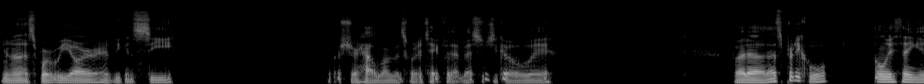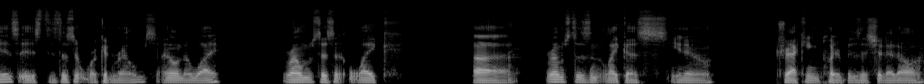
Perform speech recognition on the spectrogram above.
You know that's where we are. If you can see, I'm not sure how long it's going to take for that message to go away. But uh, that's pretty cool. Only thing is, is this doesn't work in Realms. I don't know why. Realms doesn't like, uh, Realms doesn't like us, you know, tracking player position at all.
